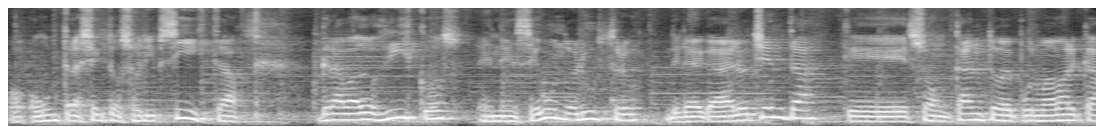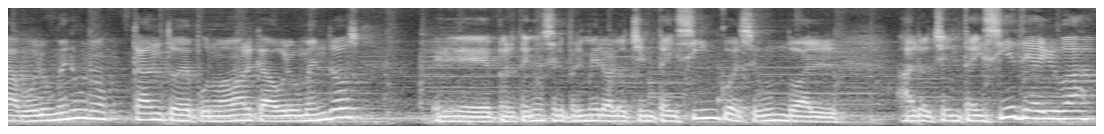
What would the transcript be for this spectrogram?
o, un trayecto solipsista. Graba dos discos en el segundo lustro de la década del 80, que son Canto de Purmamarca volumen 1, Canto de Purmamarca volumen 2. Eh, pertenece el primero al 85, el segundo al, al 87. Ahí va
